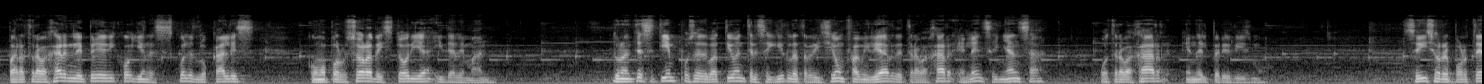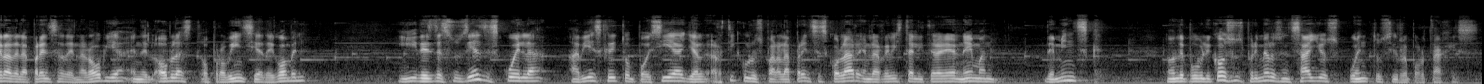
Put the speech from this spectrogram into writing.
para trabajar en el periódico y en las escuelas locales como profesora de historia y de alemán. Durante ese tiempo se debatió entre seguir la tradición familiar de trabajar en la enseñanza o trabajar en el periodismo. Se hizo reportera de la prensa de Narovia en el Oblast o provincia de Gomel y desde sus días de escuela había escrito poesía y artículos para la prensa escolar en la revista literaria Neman de Minsk, donde publicó sus primeros ensayos, cuentos y reportajes.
